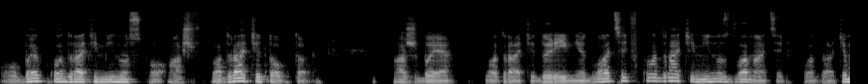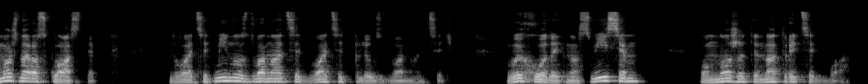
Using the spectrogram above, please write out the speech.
ОБ в квадраті мінус OH в квадраті, тобто HB квадраті дорівнює 20 в квадраті мінус 12 в квадраті. Можна розкласти 20 мінус 12, 20 плюс 12. Виходить нас 8 помножити на 32.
